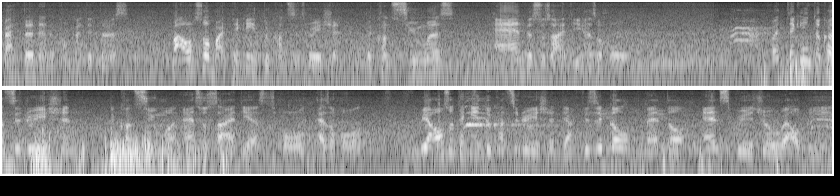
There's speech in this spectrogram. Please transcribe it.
better than the competitors, but also by taking into consideration the consumers and the society as a whole. By taking into consideration the consumer and society as whole as a whole, we are also taking into consideration their physical, mental, and spiritual well-being.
